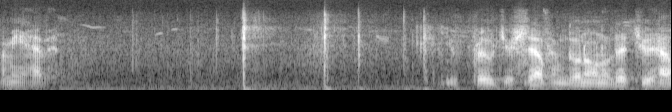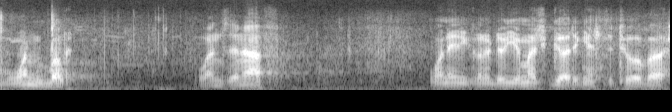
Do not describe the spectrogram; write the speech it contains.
Let me have it. You've proved yourself. I'm going to only let you have one bullet. One's enough. One ain't going to do you much good against the two of us.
